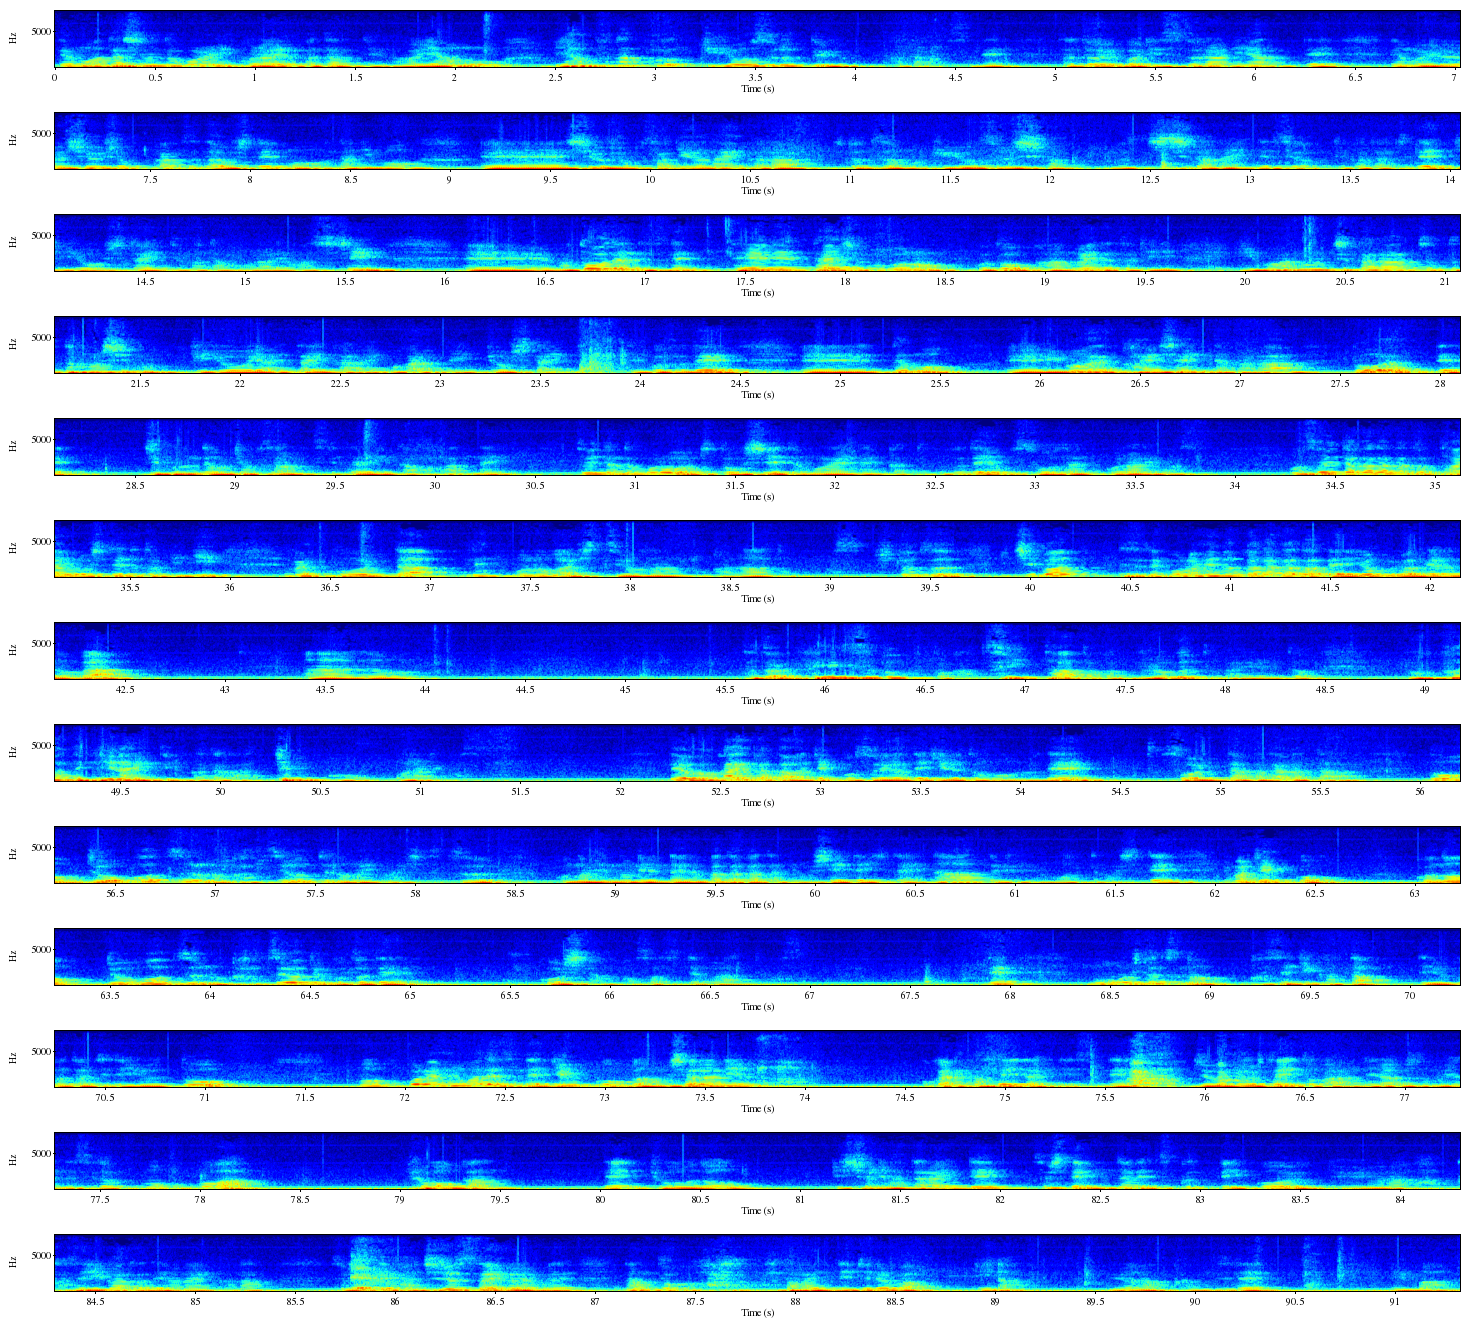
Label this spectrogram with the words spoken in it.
でも私のところに来られる方っていうのはやむやむなく起業するという方ですね。例えばリストラにあってでもいろいろ就職活動をしても何も、えー、就職先がないから一つはもう起業するしかしかないんですよっていう形で起業したいという方もおられますし、えー、まあ、当然ですね定年退職後のことを考えた時に今のうちからちょっと楽しむ起業をやりたいから今から勉強したいんだということで、えー、でも、え今まで会社員だからどうやって自分でお客さんを見つけたらいいか分かんない。そういったところをちょっと教えてもらえないかということでよく相談に来られます、まあ、そういった方々と対応している時にやっぱりこういった、ね、ものが必要なのかなと思います。一つ一番ですねこの辺の方々でよく言われるのがあの例えば Facebook とか Twitter とかブログとか入れると僕はできないという方が結構おられます。で若い方は結構それができると思うのでそういった方々の情報ツールの活用というのが今一つこの辺の年代の方々に教えていきたいなというふうに思ってまして今結構この情報ツールの活用ということで講師なんかをさせてもらってます。でもう一つの稼ぎ方っていう形で言うともうここら辺はですね結構がむしゃらにお金稼いだりですね上場したりとか狙う人もいるんですけどもうここは共感で共同一緒に働いてそしてみんなで作っていこうよというような稼ぎ方ではないかな。そして80歳ぐらいまでなんとか働いていければいいなというような感じで今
